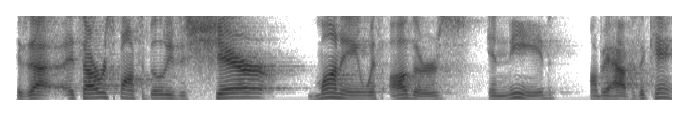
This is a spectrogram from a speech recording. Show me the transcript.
is that it's our responsibility to share money with others in need on behalf of the king.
